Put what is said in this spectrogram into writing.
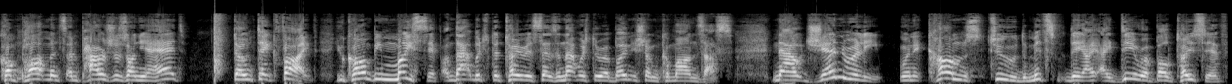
compartments and parishes on your head, don't take five. You can't be moisif on that which the Torah says and that which the Rabban Shem commands us. Now, generally, when it comes to the mitzvah, the idea of Bal Tosef,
